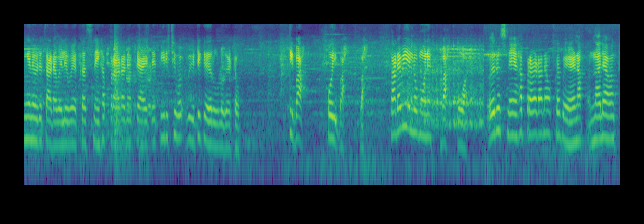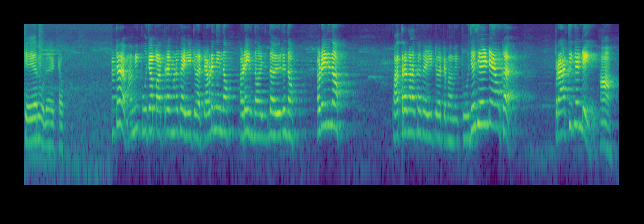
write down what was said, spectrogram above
ഇങ്ങനെ ഒരു തടവലുമൊക്കെ സ്നേഹപ്രകടനമൊക്കെ ആയിട്ട് തിരിച്ച് വീട്ടിൽ കയറുള്ളൂ കേട്ടോ. ബാ പോയി വാ ബാ തടവിയല്ലോ മോന് ബാ പോവാം. ഒരു സ്നേഹപ്രകടനമൊക്കെ വേണം. എന്നാലേ അവൻ കയറുള്ളൂ കേട്ടോ. കേട്ടോ മമ്മി പൂജാപാത്രങ്ങൾ കഴുകിയിട്ട് വരട്ടെ. അവിടെ നിന്നോ അവിടെ ഇരുന്നോ ഇരുന്നോ ഇരുന്നോ. അവിടെ ഇരുന്നോ. പാത്രങ്ങളൊക്കെ കഴുകിയിട്ട് വരട്ടെ മമ്മി. പൂജ ചെയ്യണ്ടേ നമുക്ക്? പ്രാർത്ഥിക്കണ്ടേ? ആ.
